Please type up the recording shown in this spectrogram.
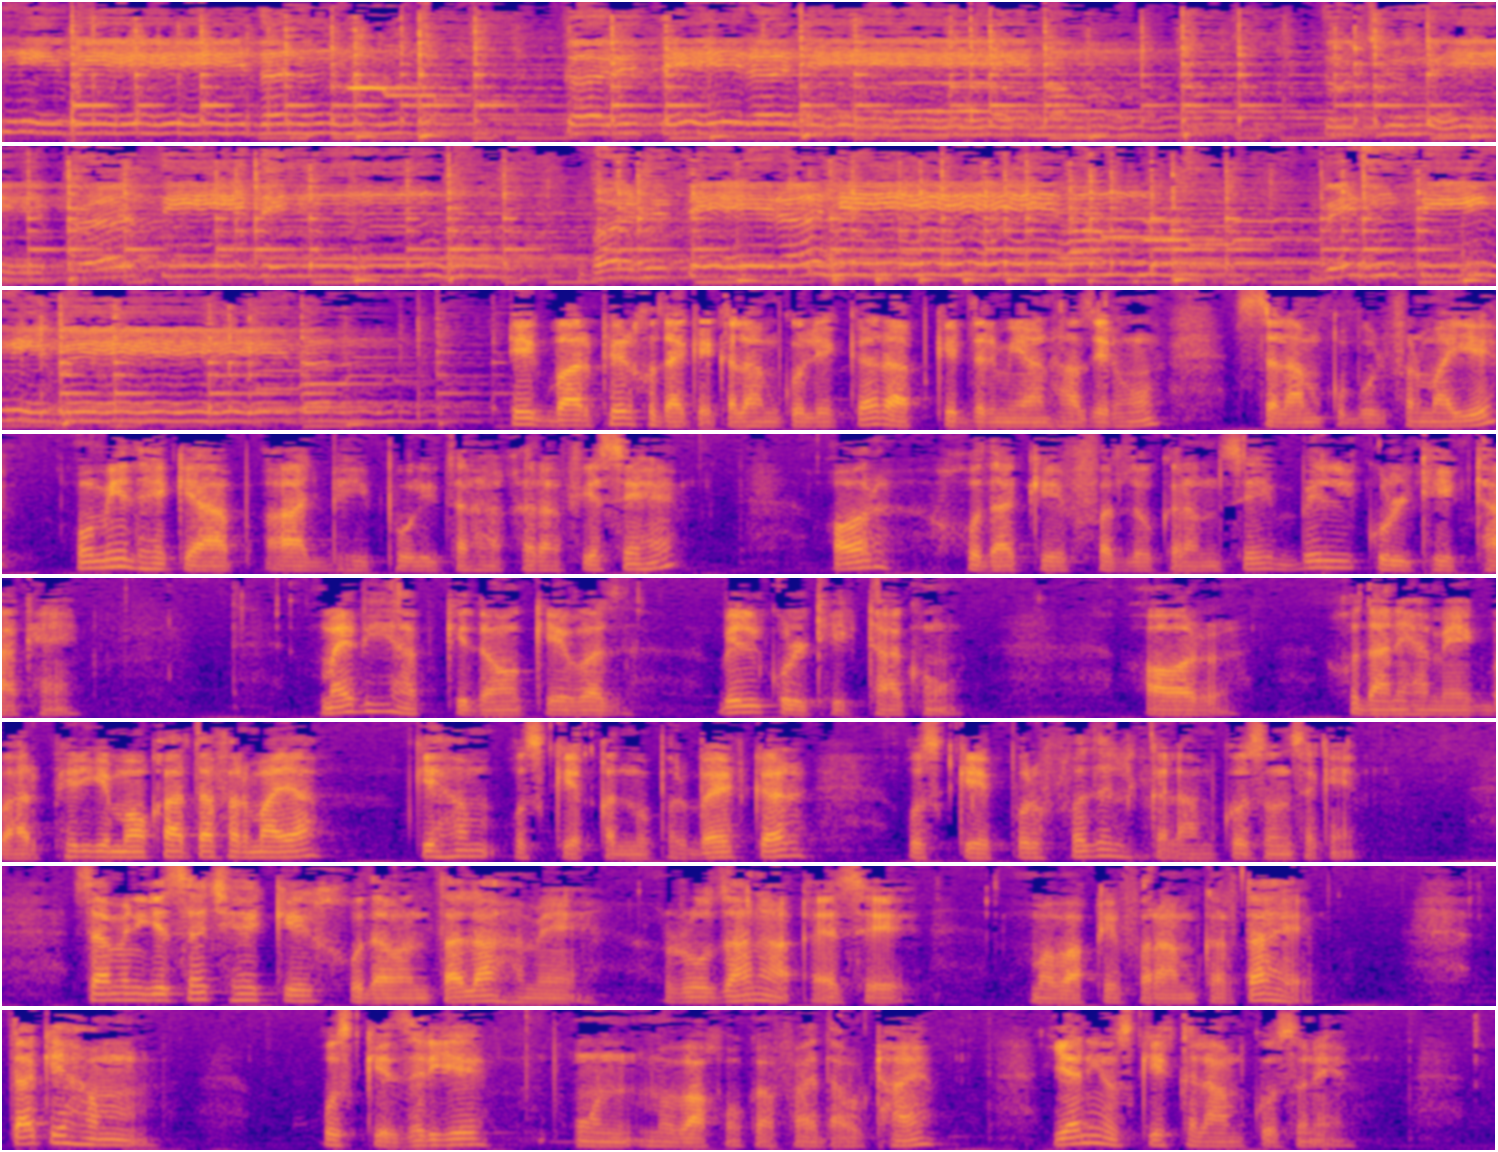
نویدن کرتے رہے ہم تجھ میں پرتی دن بڑھتے رہے ہم ونتی نویدن ایک بار پھر خدا کے کلام کو لے کر آپ کے درمیان حاضر ہوں سلام قبول فرمائیے امید ہے کہ آپ آج بھی پوری طرح خرافیت سے ہیں اور خدا کے فضل و کرم سے بالکل ٹھیک ٹھاک ہیں۔ میں بھی آپ کی دعاؤں کے وز بالکل ٹھیک ٹھاک ہوں۔ اور خدا نے ہمیں ایک بار پھر یہ موقع عطا فرمایا کہ ہم اس کے قدموں پر بیٹھ کر اس کے پرفضل کلام کو سن سکیں۔ سامن یہ سچ ہے کہ خدا و تعالی ہمیں روزانہ ایسے مواقع فراہم کرتا ہے تاکہ ہم اس کے ذریعے ان مواقع کا فائدہ اٹھائیں۔ یعنی اس کے کلام کو سنیں۔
